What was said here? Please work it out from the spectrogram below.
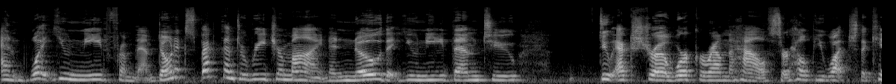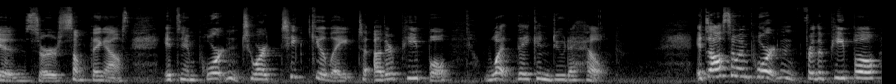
and what you need from them? Don't expect them to read your mind and know that you need them to do extra work around the house or help you watch the kids or something else. It's important to articulate to other people what they can do to help. It's also important for the people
